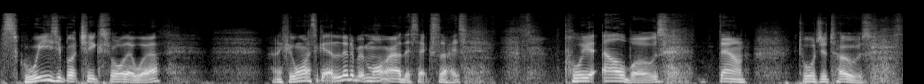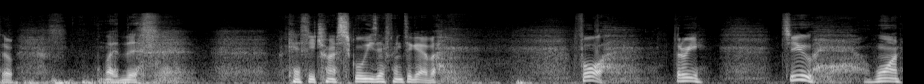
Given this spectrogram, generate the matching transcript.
Squeeze your butt cheeks for all they're worth. And if you want to get a little bit more out of this exercise, pull your elbows down towards your toes. So like this. Okay, so you're trying to squeeze everything together. Four, three, two, one,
